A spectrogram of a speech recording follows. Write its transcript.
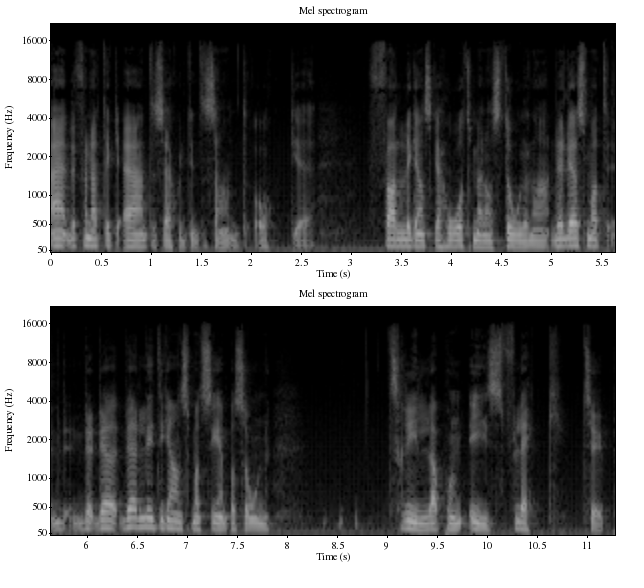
Äh, The Fanatic är inte särskilt intressant och eh, faller ganska hårt mellan stolarna. Det är, det, som att, det, det, det är lite grann som att se en person trilla på en isfläck, typ.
